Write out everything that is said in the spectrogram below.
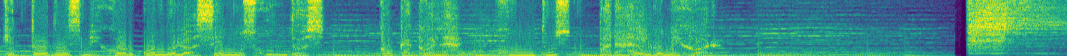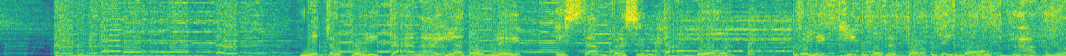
que todo es mejor cuando lo hacemos juntos. Coca-Cola, juntos para algo mejor. Metropolitana y la doble están presentando el equipo deportivo radio.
